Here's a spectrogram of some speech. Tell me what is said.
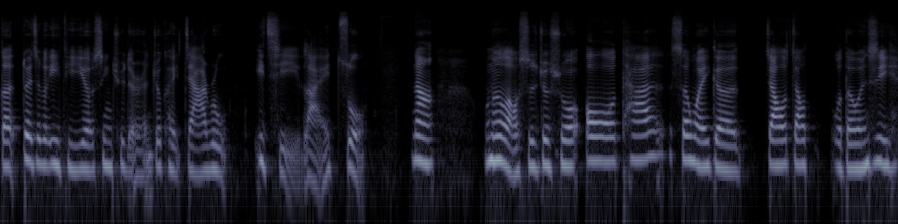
跟对这个议题也有兴趣的人就可以加入一起来做。那我那个老师就说，哦，他身为一个教教我德文系，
